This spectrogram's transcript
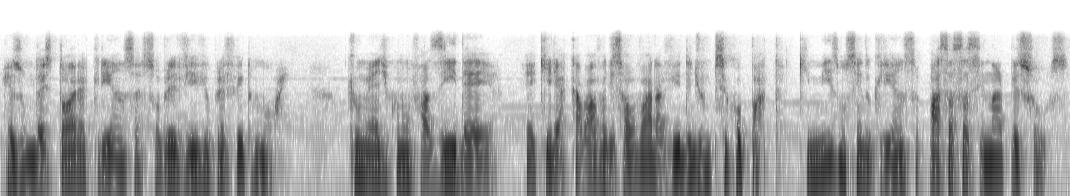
Resumo da história: a criança sobrevive e o prefeito morre. Que o médico não fazia ideia é que ele acabava de salvar a vida de um psicopata, que, mesmo sendo criança, passa a assassinar pessoas.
